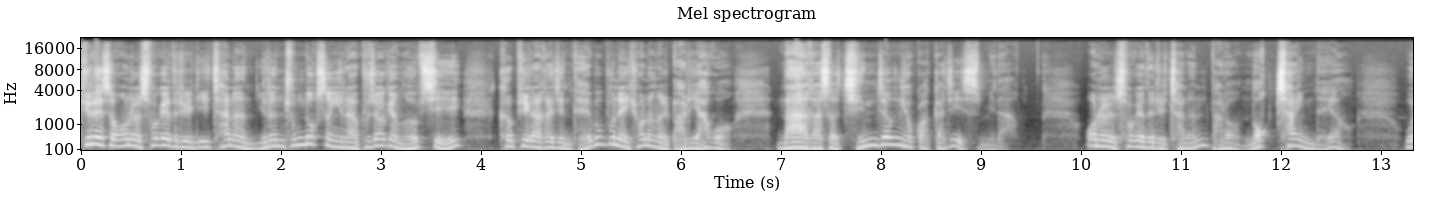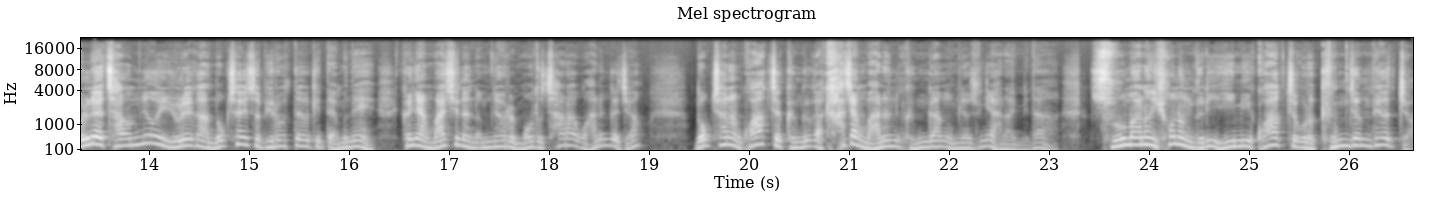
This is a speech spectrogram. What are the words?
그래서 오늘 소개드릴 이 차는 이런 중독성이나 부작용 없이 커피가 가진 대부분의 효능을 발휘하고 나아가서 진정 효과까지 있습니다. 오늘 소개드릴 차는 바로 녹차인데요. 원래 차 음료의 유래가 녹차에서 비롯되었기 때문에 그냥 마시는 음료를 모두 차라고 하는 거죠. 녹차는 과학적 근거가 가장 많은 건강 음료 중의 하나입니다. 수많은 효능들이 이미 과학적으로 검증되었죠.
